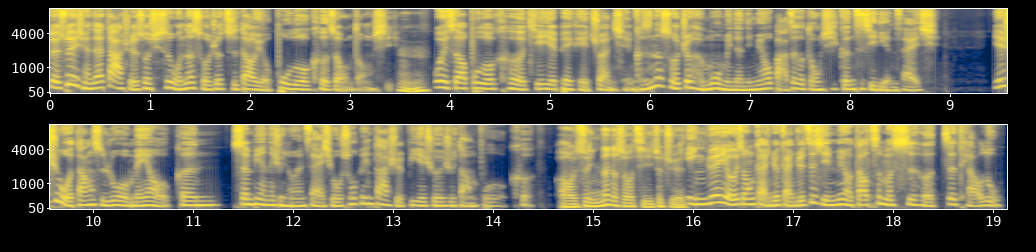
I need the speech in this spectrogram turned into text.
对，所以以前在大学的时候，其实我那时候就知道有布洛克这种东西。嗯，我也知道布洛克接业配可以赚钱，可是那时候就很莫名的，你没有把这个东西跟自己连在一起。也许我当时如果没有跟身边的那群同学在一起，我说不定大学毕业就会去当布洛克。哦，所以你那个时候其实就觉得隐约有一种感觉，感觉自己没有到这么适合这条路，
